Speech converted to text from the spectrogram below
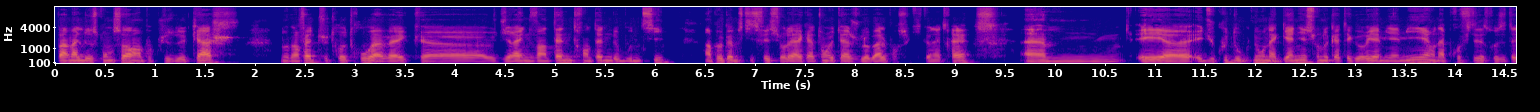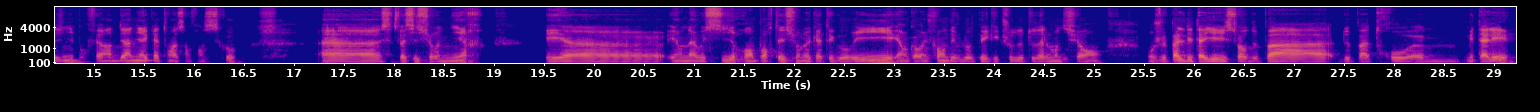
pas mal de sponsors, un peu plus de cash. Donc, en fait, tu te retrouves avec, euh, je dirais, une vingtaine, trentaine de bounty un peu comme ce qui se fait sur les hackathons ETH Global pour ceux qui connaîtraient. Euh, euh, et, du coup, donc nous, on a gagné sur nos catégories à Miami on a profité d'être aux États-Unis pour faire un dernier hackathon à San Francisco, euh, cette fois-ci sur NIR. Et, on a aussi remporté sur nos catégories et encore une fois, on développé quelque chose de totalement différent. Bon, je ne vais pas le détailler histoire de ne pas, de pas trop m'étaler,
